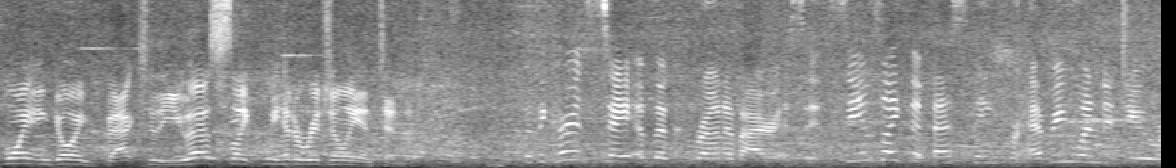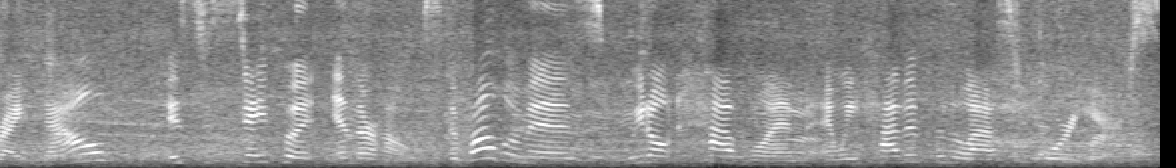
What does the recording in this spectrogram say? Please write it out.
point in going back to the US like we had originally intended. With the current state of the coronavirus, it seems like the best thing for everyone to do right now is to stay put in their homes. The problem is we don't have one and we haven't for the last four years.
